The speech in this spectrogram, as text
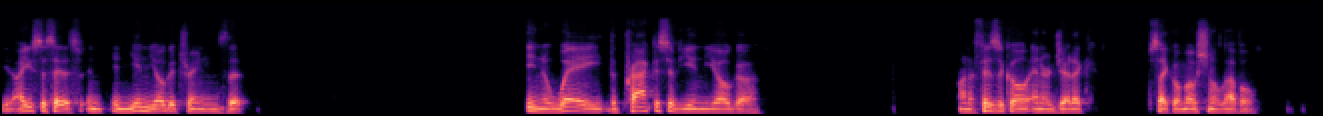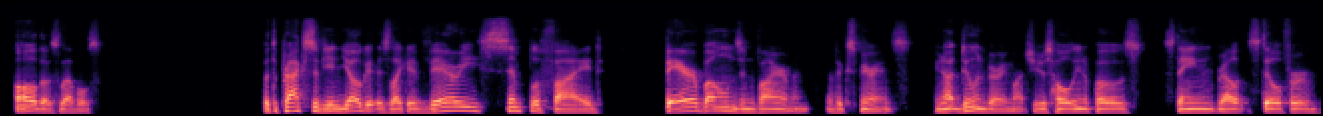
you know, I used to say this in, in yin yoga trainings that in a way, the practice of yin yoga on a physical, energetic, psycho emotional level, all those levels. But the practice of yin yoga is like a very simplified, bare bones environment of experience. You're not doing very much. You're just holding a pose, staying rel- still for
